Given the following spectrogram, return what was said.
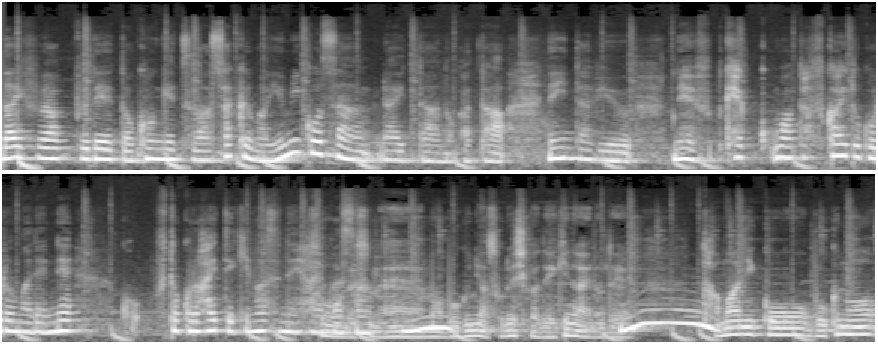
ライフアップデート今月は佐久間由美子さんライターの方、ね、インタビュー、ね、ふ結構また深いところまでねこう懐入ってきますね早そうです川さん。ね、うん。まあ、僕にはそれしかできないので、うん。たまにこう僕の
